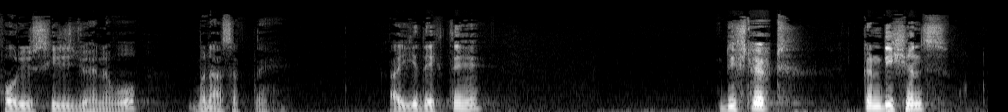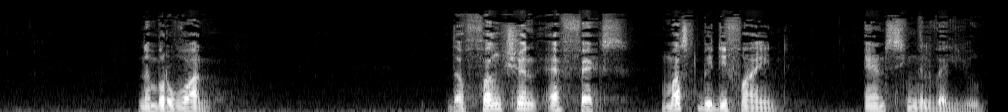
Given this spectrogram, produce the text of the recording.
فوری سیریز جو ہے نا وہ بنا سکتے ہیں آئیے دیکھتے ہیں Dirichlet conditions number one the function f x must be defined and single valued.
